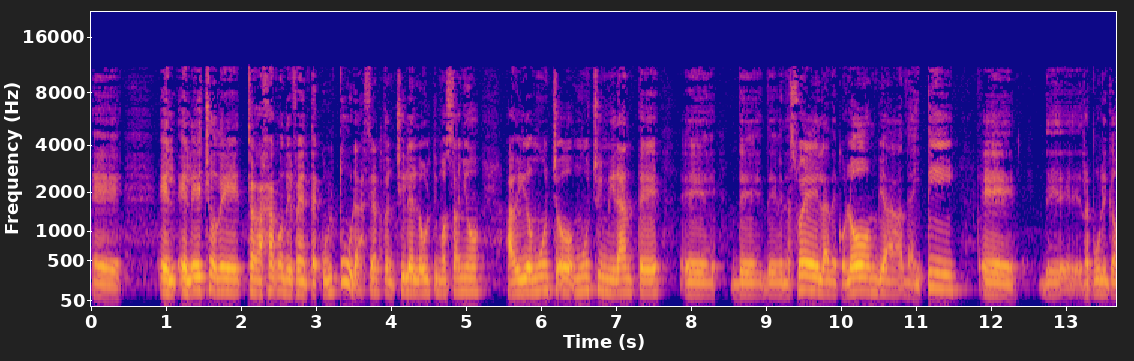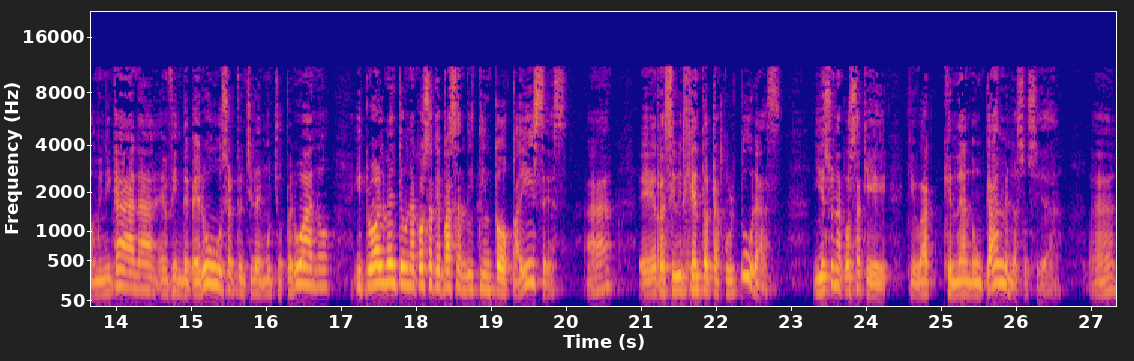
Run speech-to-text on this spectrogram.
Eh, el, hecho de trabajar con diferentes culturas, ¿cierto? En Chile en los últimos años ha habido mucho, mucho inmigrante eh, de, Venezuela, de Colombia, de Haití, de República Dominicana, en fin, de Perú, ¿cierto? En Chile hay muchos peruanos, y probablemente una cosa que pasa en distintos países, ¿ah? recibir gente de otras culturas. Y es una cosa que, va generando un cambio en la sociedad. ¿Eh?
